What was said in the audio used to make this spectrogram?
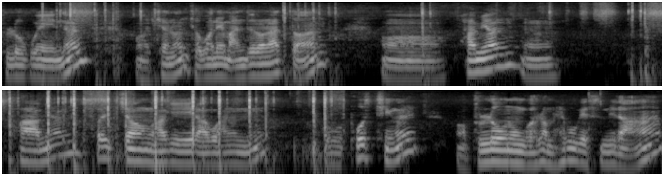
블로그에 있는 어, 저는 저번에 만들어 놨던 어, 화면 음, 화면 설정하기라고 하는 그 포스팅을 어, 불러오는 것을 한번 해보겠습니다.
